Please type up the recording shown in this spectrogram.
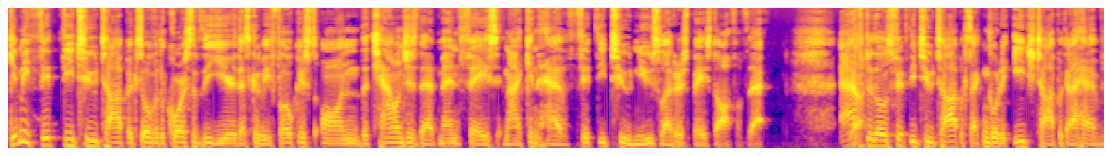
give me 52 topics over the course of the year that's going to be focused on the challenges that men face, and I can have 52 newsletters based off of that. After yeah. those 52 topics, I can go to each topic. I have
